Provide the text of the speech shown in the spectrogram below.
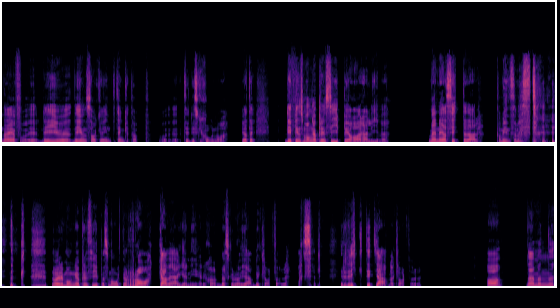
Nej, jag får, eh, det är ju det är ju en sak jag inte tänker ta upp eh, till diskussion då. Jag det finns många principer jag har här i livet. Men när jag sitter där på min semester, då är det många principer som har åkt raka vägen ner i sjön. Det ska du ha jävligt klart för dig, Axel. Riktigt jävla klart för dig. Ja, nej men eh,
